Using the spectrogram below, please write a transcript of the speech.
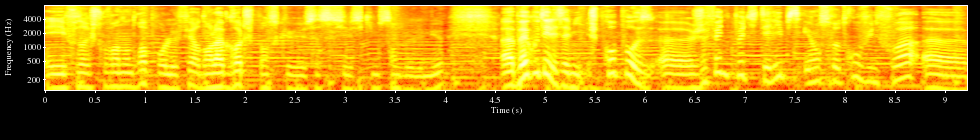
Et il faudrait que je trouve un endroit pour le faire dans la grotte, je pense que ça c'est ce qui me semble le mieux. Euh, bah écoutez les amis, je propose, euh, je fais une petite ellipse et on se retrouve une fois, euh,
